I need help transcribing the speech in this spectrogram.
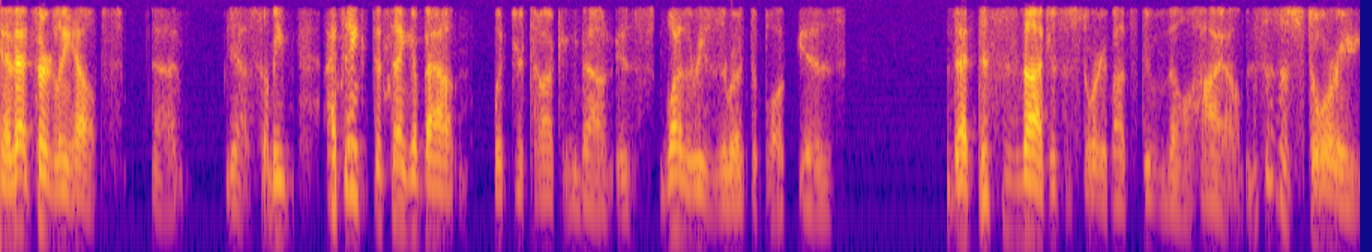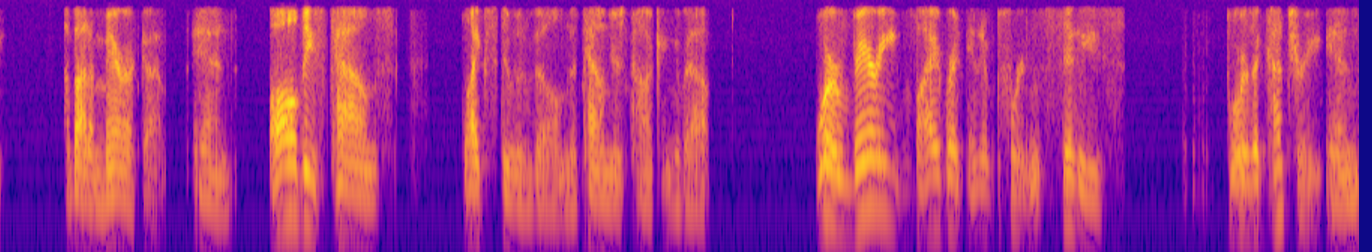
Yeah, that certainly helps. Uh, yes. I mean, I think the thing about what you're talking about is one of the reasons I wrote the book is that this is not just a story about Steubenville, Ohio. This is a story about America and all these towns like Steubenville and the town you're talking about were very vibrant and important cities for the country, and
